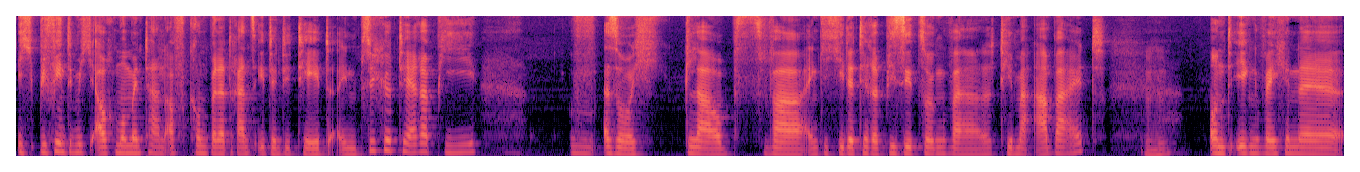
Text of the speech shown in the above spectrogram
Ich befinde mich auch momentan aufgrund meiner Transidentität in Psychotherapie. Also ich glaube, es war eigentlich jede Therapiesitzung war Thema Arbeit. Mhm und irgendwelche ne,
